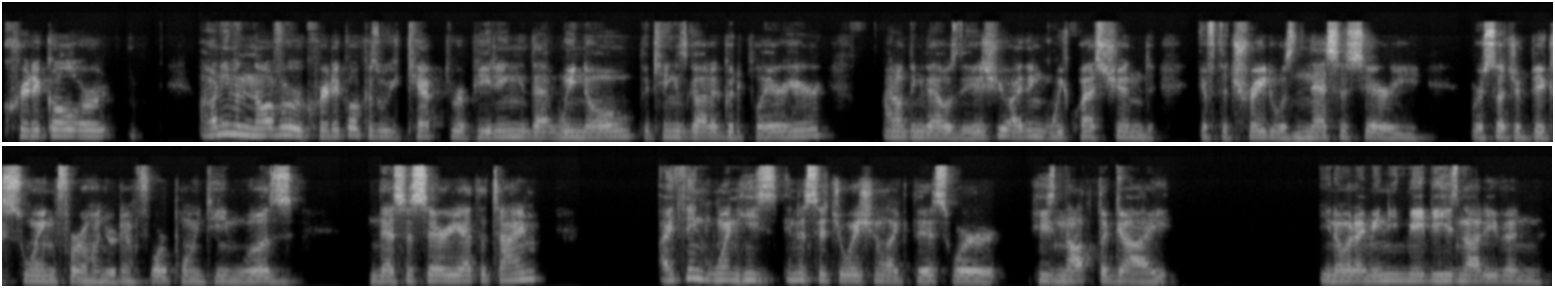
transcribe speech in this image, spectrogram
critical, or I don't even know if we were critical because we kept repeating that we know the Kings got a good player here. I don't think that was the issue. I think we questioned if the trade was necessary or such a big swing for a 104 point team was necessary at the time. I think when he's in a situation like this where he's not the guy, you know what I mean? Maybe he's not even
